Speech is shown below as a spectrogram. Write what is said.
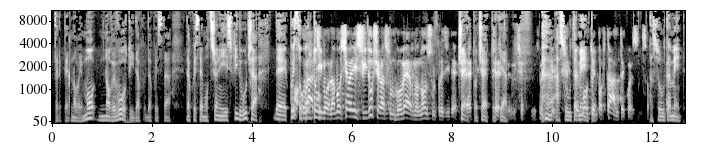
per, per nove, mo, nove, voti da, da, questa, da queste mozioni di sfiducia. Eh, questo no, un quanto... attimo, la mozione di sfiducia era sul governo, non sul Presidente. Certo, eh? certo, è chiaro. Certo, Assolutamente. È molto importante questo. Insomma. Assolutamente.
